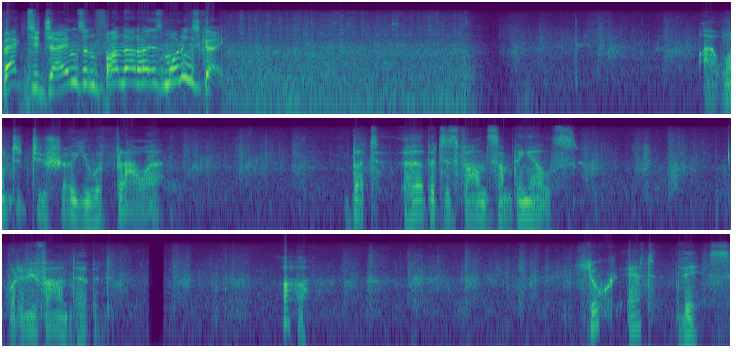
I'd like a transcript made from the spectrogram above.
back to James and find out how his morning's going. I wanted to show you a flower, but Herbert has found something else. What have you found, Herbert? Ah. Look at this.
